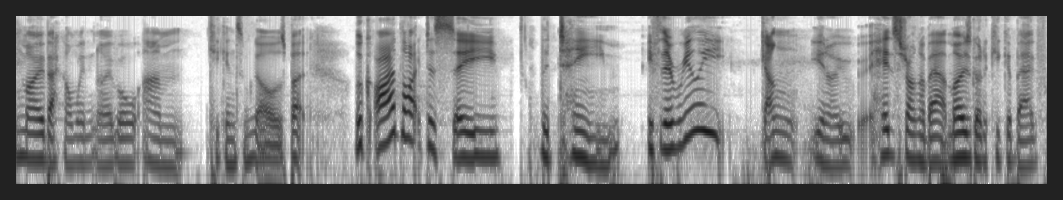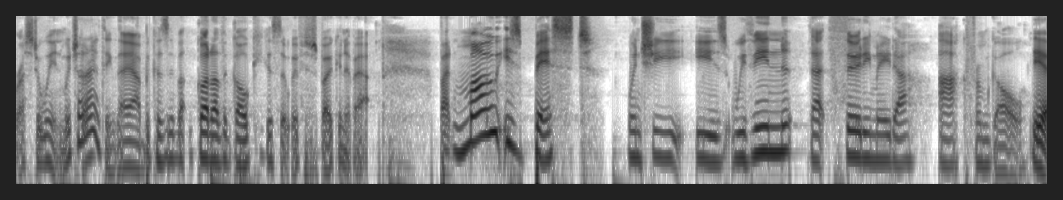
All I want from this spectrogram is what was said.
Mo back on Oval, um, kicking some goals. But look, I'd like to see the team if they're really gung, you know, headstrong about Mo's got to kick a bag for us to win, which I don't think they are because they've got other goal kickers that we've spoken about. But Mo is best when she is within that 30 metre arc from goal Yeah,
